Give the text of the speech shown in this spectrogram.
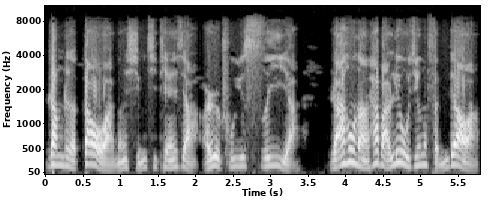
让这个道啊能行其天下，而是出于私意啊。然后呢，他把六经焚掉啊，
